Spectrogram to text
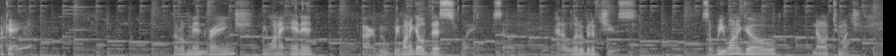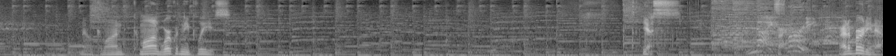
Okay. Little mid-range. We want to hit it. Alright, we, we want to go this way. So, add a little bit of juice. So we want to go... No, too much. No, come on. Come on, work with me, please. Yes. Nice birdie. We're at a birdie now.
